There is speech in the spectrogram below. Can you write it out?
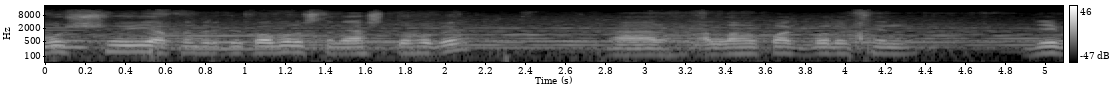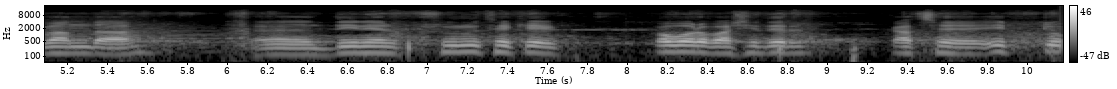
অবশ্যই আপনাদেরকে কবরস্থানে আসতে হবে। আর আল্লাহ পাক বলেছেন, যে বান্দা দিনের শুরু থেকে কবরবাসীদের কাছে একটু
